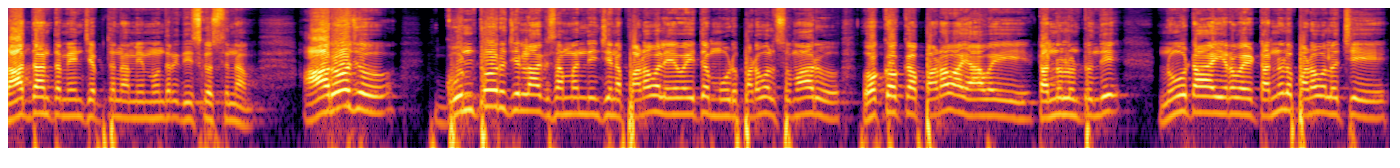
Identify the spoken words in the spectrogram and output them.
రాద్ధాంతం ఏం చెప్తున్నా మేము ముందరికి తీసుకొస్తున్నాం. ఆ రోజు గుంటూరు జిల్లాకు సంబంధించిన పడవలు ఏవైతే మూడు పడవలు సుమారు ఒక్కొక్క పడవ యాభై టన్నులు ఉంటుంది నూట ఇరవై టన్నుల పడవలు వచ్చి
